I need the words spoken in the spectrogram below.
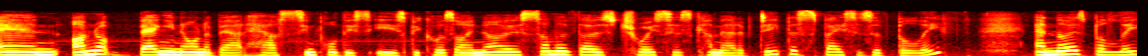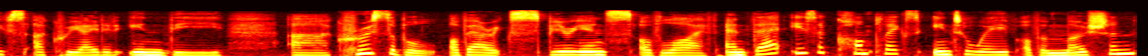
And I'm not banging on about how simple this is because I know some of those choices come out of deeper spaces of belief and those beliefs are created in the uh, crucible of our experience of life. And that is a complex interweave of emotion,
